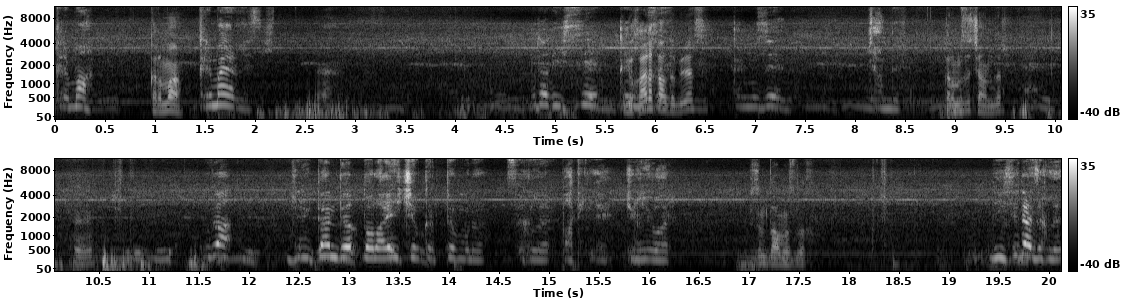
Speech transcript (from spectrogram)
Kırma. Kırma. Kırma yerlisi işte. Bu da dişisi. Kırmızı, Yukarı kaldır biraz. Kırmızı. Çandır. Kırmızı çandır. Bu da cülükten de dolayı için kırptım bunu. Sıklı, patikli. Cülüğü var. bizim damızlık. Dişisi de.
